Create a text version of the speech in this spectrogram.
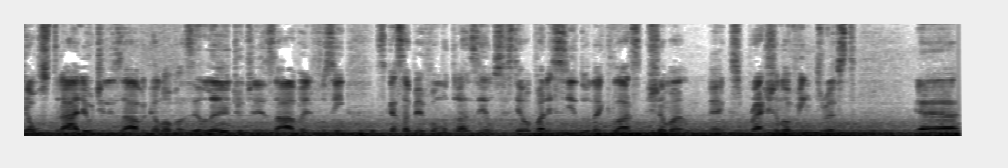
que a Austrália utilizava, que a Nova Zelândia utilizava. Ele falou assim: você quer saber? Vamos trazer um sistema parecido, né, que lá se chama é, Expression of Interest. É,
